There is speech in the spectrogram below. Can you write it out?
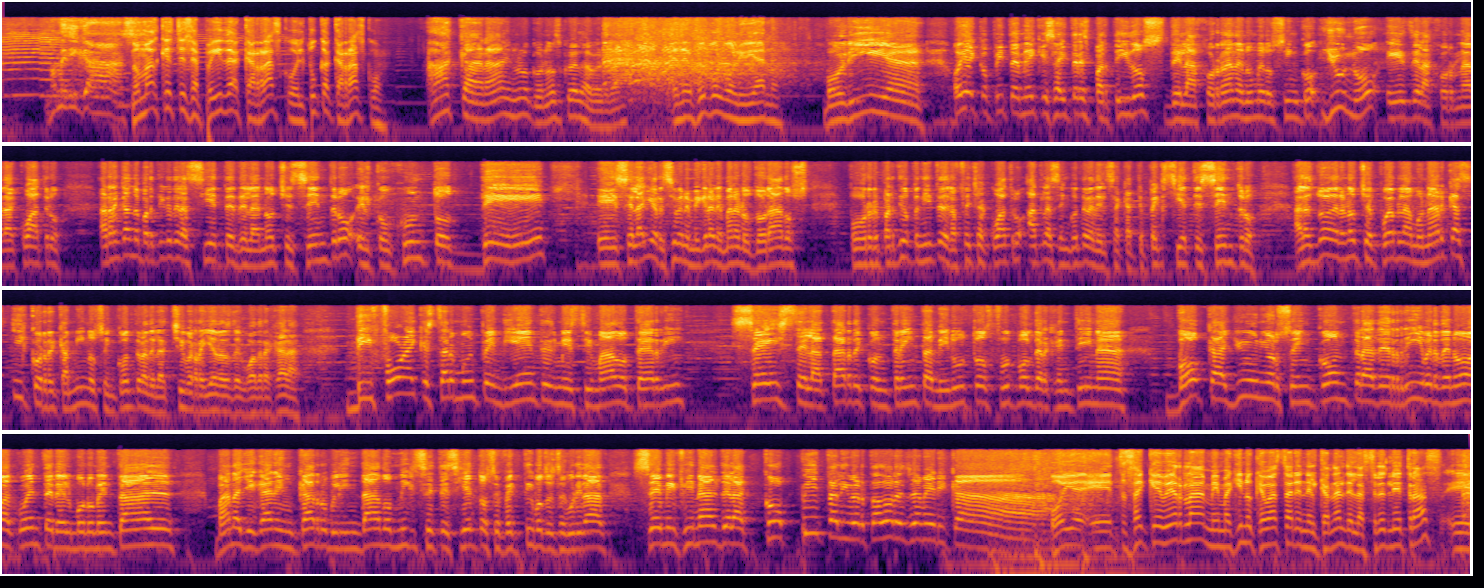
No me digas. Nomás que este se apellida Carrasco, el Tuca Carrasco. Ah, caray, no lo conozco, es la verdad. En el fútbol boliviano. Bolivia. Hoy hay Copita MX, hay tres partidos de la jornada número 5 y uno es de la jornada 4. Arrancando a partir de las 7 de la noche centro, el conjunto de eh, Celaya reciben en Miguel Alemán a los Dorados. Por partido pendiente de la fecha 4, Atlas en contra del Zacatepec 7 Centro. A las 9 de la noche, Puebla Monarcas y Correcaminos en contra de las Chivas Rayadas de Guadalajara. Before hay que estar muy pendientes, mi estimado Terry. 6 de la tarde con 30 minutos, fútbol de Argentina. Boca Juniors en contra de River de nueva cuenta en el Monumental. Van a llegar en carro blindado, 1700 efectivos de seguridad. Semifinal de la Copita Libertadores de América. Oye, eh, hay que verla. Me imagino que va a estar en el canal de las tres letras eh,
